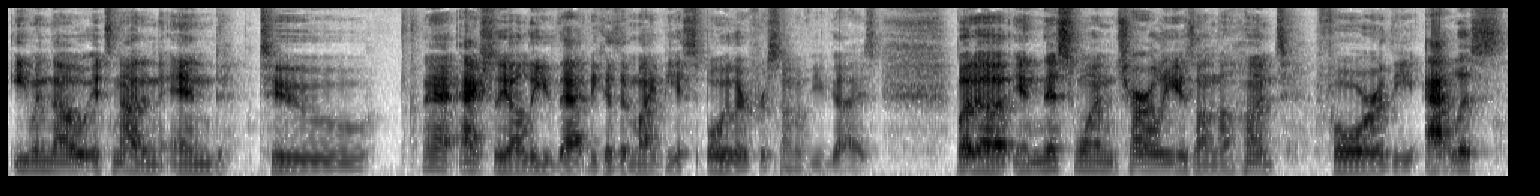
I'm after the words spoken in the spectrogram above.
even though it's not an end to. Eh, actually, I'll leave that because it might be a spoiler for some of you guys. But uh, in this one, Charlie is on the hunt for the Atlas,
